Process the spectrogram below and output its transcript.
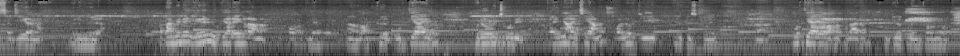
സജ്ജീകരണം ഒരുങ്ങുകയാണ് പട്ടാമ്പിയിലെ ഏഴ് വിദ്യാലയങ്ങളാണ് ഇപ്പോൾ അതിന്റെ വർക്ക് പൂർത്തിയായതും പുരോഗമിച്ചുകൊണ്ടിരിക്കുന്നത്. കഴിഞ്ഞ ആഴ്ചയാണ് വള്ളൂർ ജി എൽ പി സ്കൂളിൽ പൂർത്തിയായ വർണപ്രകാരം കുട്ടികൾക്ക് വേണ്ടി തുറന്നു കൊടുത്തത്.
